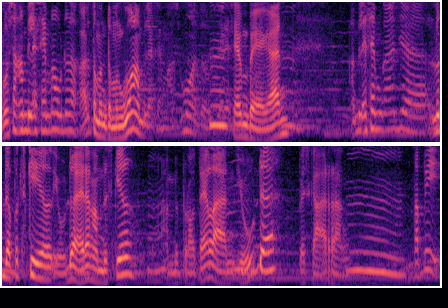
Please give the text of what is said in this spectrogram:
gue usah ngambil SMA udah lah. Karena teman-teman gue ngambil SMA semua tuh dari SMP kan. Ambil SMK aja lu dapet skill. Ya udah akhirnya ngambil skill ambil perhotelan. Ya udah sampai sekarang. Hmm. tapi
